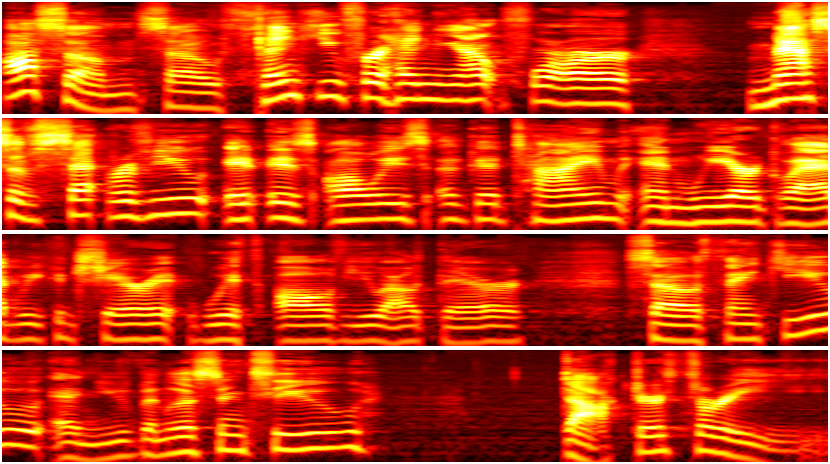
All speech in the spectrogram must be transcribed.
Awesome. So thank you for hanging out for our massive set review. It is always a good time, and we are glad we could share it with all of you out there. So thank you, and you've been listening to Doctor Three.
